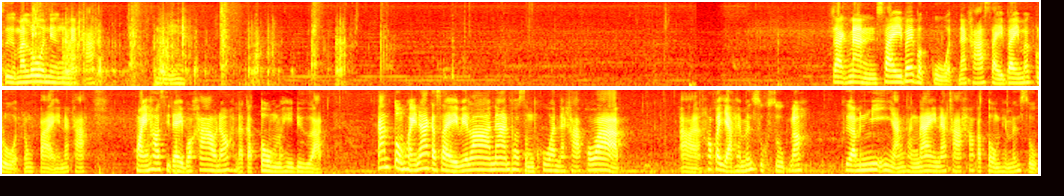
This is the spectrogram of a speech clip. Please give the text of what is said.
ซื้อมาโลนึงนะคะ นี่จากนั้นใส่ใบบักกูดนะคะ ใส่ใบมะกรูดลงไปนะคะ หอยเฮาสีได้บ่ข้าวเนาะแล้วก็ต้มให้เดือด การต้มหอยหน้าก็ใส่เวลานานพอสมควรนะคะ เพราะว่าอ่าเฮาก็อยากให้มันสุกๆเนาะเพื่อมันมีอีหยังข้างในนะคะเฮาก็ต้มให้มันสุก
